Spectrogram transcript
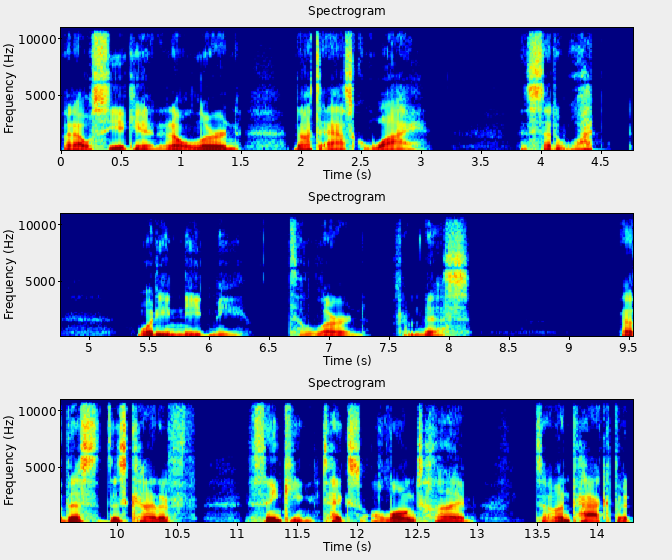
that I will see again, and I'll learn not to ask why, instead of what, what do you need me to learn from this? Now, this this kind of thinking takes a long time to unpack, but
